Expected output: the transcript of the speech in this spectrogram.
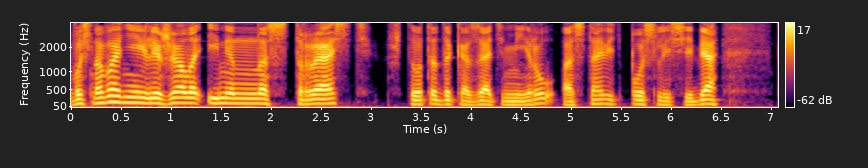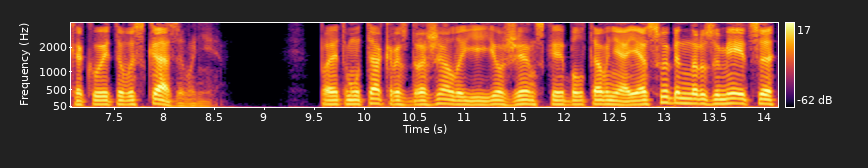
В основании лежала именно страсть что-то доказать миру, оставить после себя какое-то высказывание поэтому так раздражала ее женская болтовня, и особенно, разумеется,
